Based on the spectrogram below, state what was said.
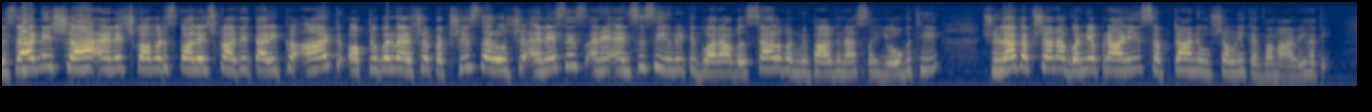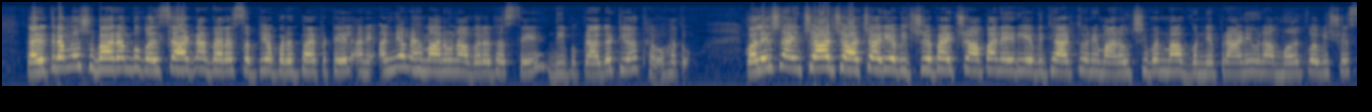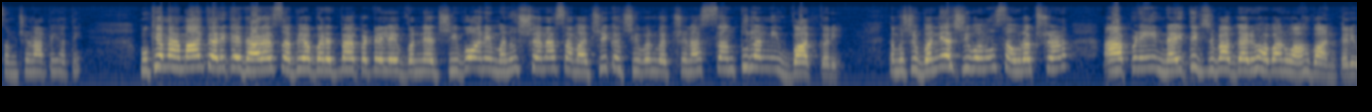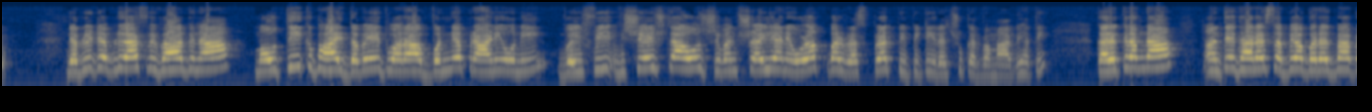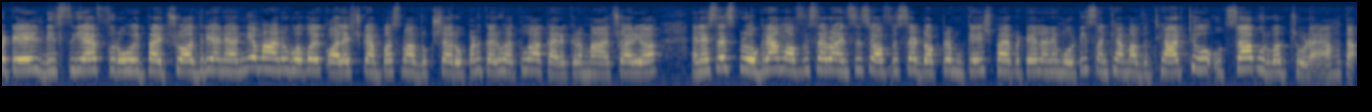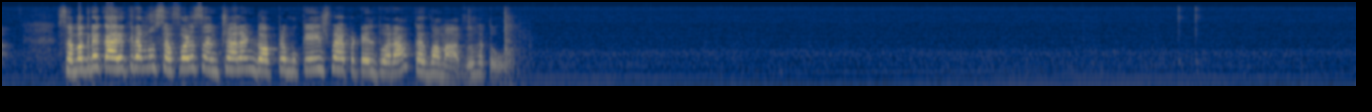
વલસાડની Shah NH commerce college ખાતે તારીખ આઠ ઓક્ટોબર બે હજાર પચીસ રોજ એનએસએસ અને એનસીસી યુનિટ દ્વારા વલસાડ વન વિભાગના સહયોગથી જિલ્લા કક્ષાના વન્ય પ્રાણી સપ્તાહની ઉજવણી કરવામાં આવી હતી. કાર્યક્રમનો શુભારંભ વલસાડના ધારાસભ્ય ભરતભાઈ પટેલ અને અન્ય મહેમાનોના વરદ હસ્તે દીપ પ્રાગટ્ય થયો હતો. કોલેજના ઇન્ચાર્જ આચાર્ય વિજયભાઈ ચાંપાનેરીએ વિદ્યાર્થીઓને માનવ જીવનમાં વન્ય પ્રાણીઓના મહત્વ વિશે સમજણ આપી હતી. મુખ્ય મહેમાન તરીકે ધારાસભ્ય ભરતભાઈ પટેલે વન્યજીવો અને મનુષ્યના સામાજિક જીવન વચ્ચેના સંતુલનની વાત કરી. તેમજ વન્યજીવોનું સંરક્ષણ આપણી નૈતિક જવાબદારી હોવાનું આહવાન કર્યું. ડબલ્યુડબલ્યુએફ વિભાગના મૌતિકભાઈ દવે દ્વારા વન્ય પ્રાણીઓની વિશી- વિશેષતાઓ, જીવનશૈલી અને ઓળખ પર રસપ્રદ પીપીટી રજૂ કરવામાં આવી હતી. કાર્યક્રમના અંતે ધારાસભ્ય ભરતભાઈ પટેલ, ડીસીએફ રોહિતભાઈ ચૌધરી અને અન્ય મહાનુભાવોએ કોલેજ કેમ્પસમાં વૃક્ષારોપણ કર્યું હતું. આ કાર્યક્રમમાં આચાર્ય NSS program ઓફિસરો, NCC officer doctor Mukeshbhai Patel અને મોટી સંખ્યામાં વિદ્યાર્થીઓ ઉત્સાહપૂર્વક જોડાયા હતા. સમગ્ર કાર્યક્રમનું સફળ સંચાલન ડોક્ટર મુકેશભાઈ પટેલ દ્વારા કરવામાં આવ્યું હતું.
